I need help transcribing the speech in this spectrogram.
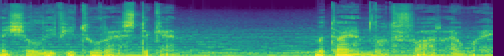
I shall leave you to rest again, but I am not far away.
